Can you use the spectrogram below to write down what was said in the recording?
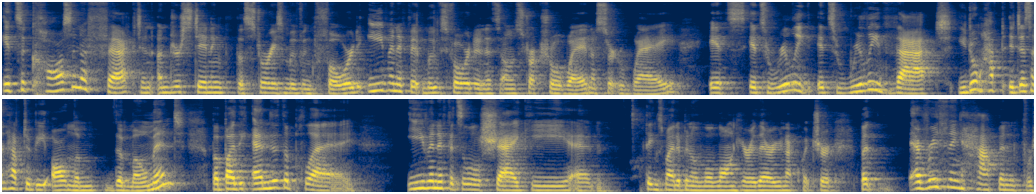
It's a cause and effect and understanding that the story is moving forward, even if it moves forward in its own structural way, in a certain way. It's it's really it's really that you don't have to it doesn't have to be all the, the moment, but by the end of the play, even if it's a little shaggy and things might have been a little long here or there you're not quite sure but everything happened for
